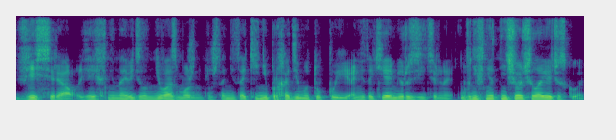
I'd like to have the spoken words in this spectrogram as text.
весь сериал, я их ненавидел невозможно, потому что они такие непроходимо тупые, они такие омерзительные, в них нет ничего человеческого.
